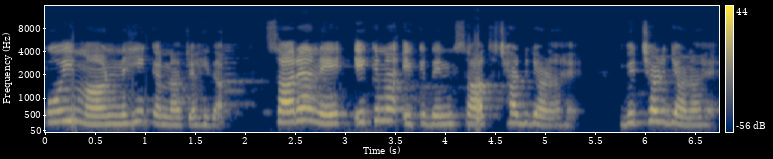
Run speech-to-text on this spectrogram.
ਕੋਈ ਮਾਣ ਨਹੀਂ ਕਰਨਾ ਚਾਹੀਦਾ। ਸਾਰਿਆਂ ਨੇ ਇੱਕ ਨਾ ਇੱਕ ਦਿਨ ਸਾਥ ਛੱਡ ਜਾਣਾ ਹੈ, ਵਿਛੜ ਜਾਣਾ ਹੈ।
